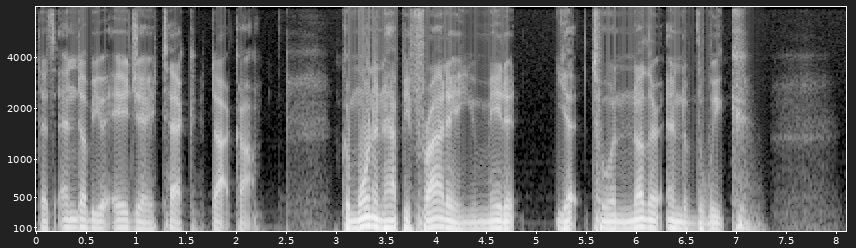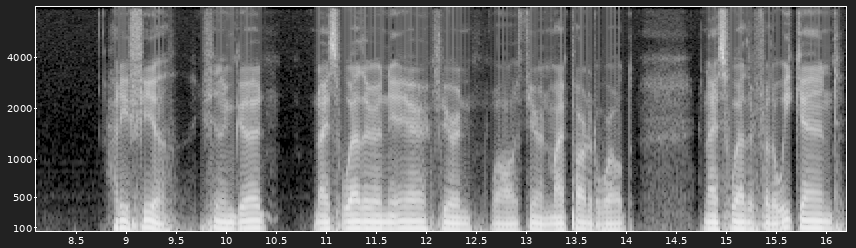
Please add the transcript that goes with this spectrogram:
That's N W A J tech.com. Good morning. Happy Friday. You made it yet to another end of the week. How do you feel? You feeling good? Nice weather in the air. If you're in, well, if you're in my part of the world, nice weather for the weekend.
